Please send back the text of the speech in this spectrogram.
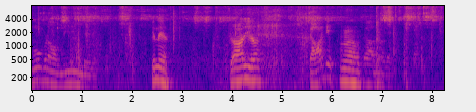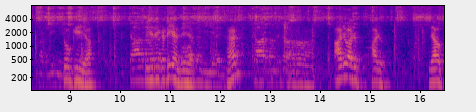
ਮੂੰਹ ਬਣਾਉਂਦੀ ਨਹੀਂ ਮੁੰਡੇ ਦੇ। ਕਿੰਨੇ ਆ? ਚਾਰ ਹੀ ਆ। ਚਾਰ ਜੇ? ਹਾਂ। ਚਾਰ ਨਾਲ। ਕੱਟ ਲਈ ਨਹੀਂ ਚੋਗੀ ਆ। ਚਾਰ ਦੇ ਕੱਢੀ ਜਾਂਦੀ ਆ। ਚੰਗੀ ਹੈ ਹੈ? ਚਾਰ ਦੰਦ ਚਾਰ। ਹਾਂ। ਆਜੋ ਆਜੋ ਆਜੋ। ਲਿਆਓ।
